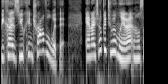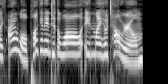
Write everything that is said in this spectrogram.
because you can travel with it. And I took it to Atlanta and I was like, I will plug it into the wall in my hotel room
